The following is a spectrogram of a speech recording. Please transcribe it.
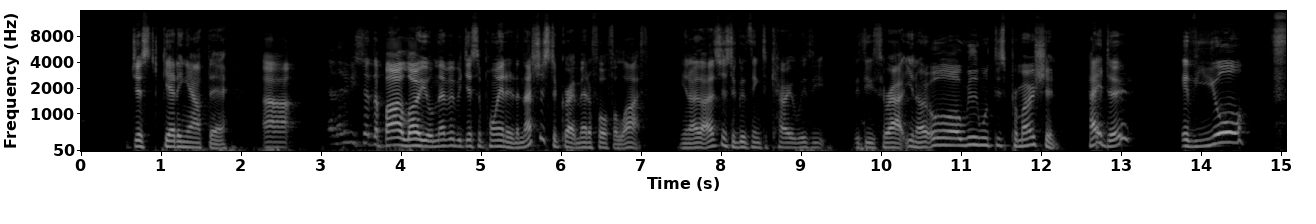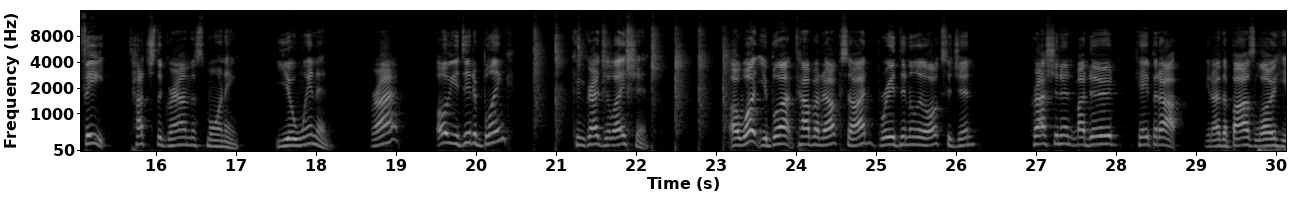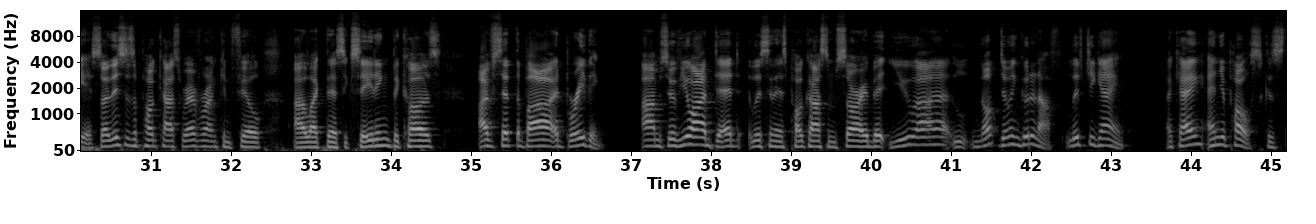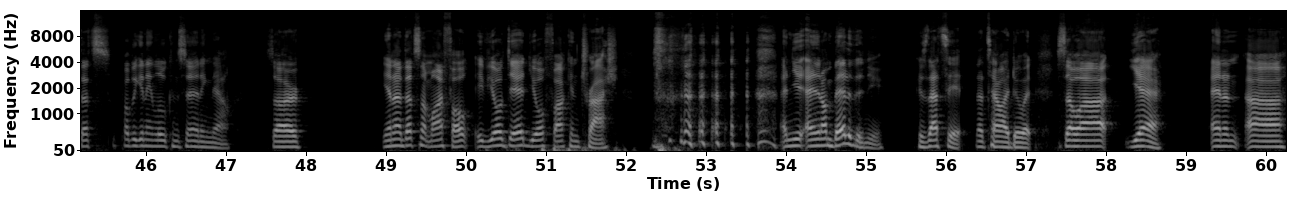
just getting out there. Uh, and then if you set the bar low, you'll never be disappointed. And that's just a great metaphor for life. You know, that's just a good thing to carry with you with you throughout. You know, oh, I really want this promotion. Hey, dude, if your feet touch the ground this morning, you're winning, right? Oh, you did a blink? Congratulations. Oh, what? You blew out carbon dioxide, breathed in a little oxygen. Crushing it, my dude. Keep it up. You know, the bar's low here. So, this is a podcast where everyone can feel uh, like they're succeeding because I've set the bar at breathing. Um, so, if you are dead listening to this podcast, I'm sorry, but you are not doing good enough. Lift your game, okay? And your pulse, because that's probably getting a little concerning now. So, you know, that's not my fault. If you're dead, you're fucking trash. and you and I'm better than you because that's it. That's how I do it. So uh yeah. And uh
